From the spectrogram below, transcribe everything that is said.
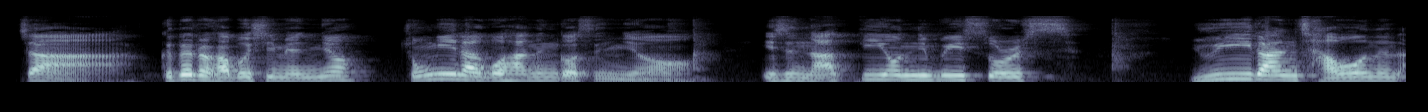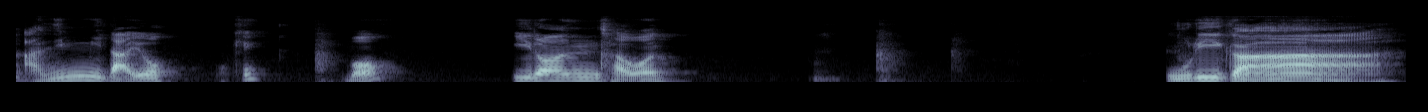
자, 그대로 가보시면요. 종이라고 하는 것은요. is not the only resource. 유일한 자원은 아닙니다요. 오케이? 뭐? 이런 자원. 우리가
